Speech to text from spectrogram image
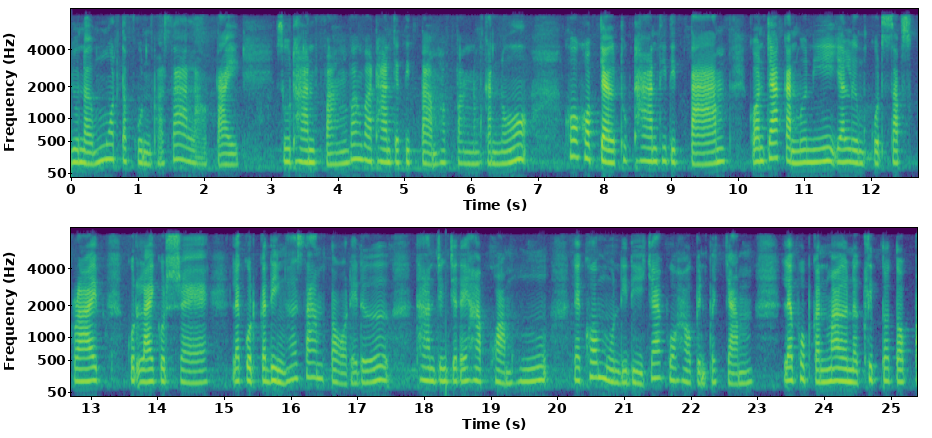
อยู่ในหมวดตระกูลภาษาลาวไต สู่ทานฟังหวังว่าทานจะติดตามรับฟังนำกันเนาะขอขอบใจทุกทานที่ติดตาม ก่อนจากกันมือนี้อย่าลืมกด Subscribe กดไลค์กดแชร์ และกดกระดิ่งให้ซ้ำต่อได้เด้อทานจึงจะได้รับความรู้ และข้อมูลดีๆ จากพวกเราเป็นประจำ และพบกันม่ในคลิปต่อๆไป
